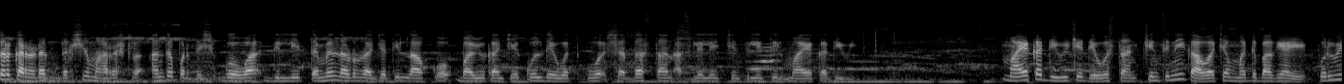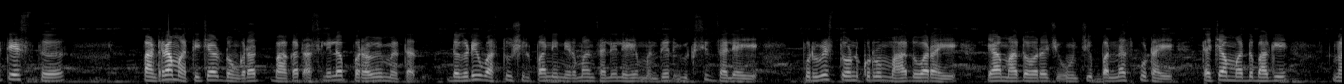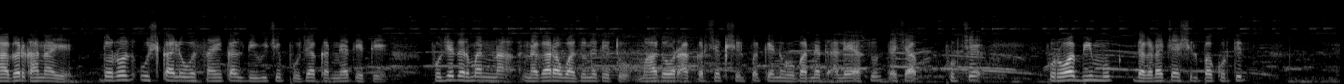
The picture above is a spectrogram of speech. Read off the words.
उत्तर कर्नाटक दक्षिण महाराष्ट्र आंध्र प्रदेश गोवा दिल्ली तमिळनाडू राज्यातील लाखो भाविकांचे कुलदैवत व श्रद्धास्थान असलेले चिंचलीतील मायका देवी. मायका देवीचे देवस्थान चिंचणी गावाच्या मध्यभागी आहे. पूर्वी ते स्थळ पांढऱ्या मातीच्या डोंगरात भागात असलेल्या पुरावे मिळतात. दगडी वास्तुशिल्पाने निर्माण झालेले हे मंदिर विकसित झाले आहे. पूर्वेस तोंड करून महाद्वार आहे. या महाद्वाराची उंची पन्नास फूट आहे. त्याच्या मध्यभागी नागरखाना आहे. दररोज उष्काल व सायंकाल देवीची पूजा करण्यात येते. पूजेदरम्यान ना नगारा वाजवण्यात येतो. महाद्वार आकर्षक शिल्पकेंद्र उभारण्यात आले असून त्याच्या पुढचे पूर्वाभिमुख दगडाच्या शिल्पाकृतीत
